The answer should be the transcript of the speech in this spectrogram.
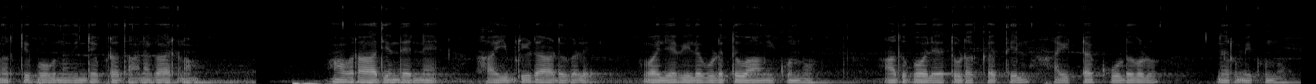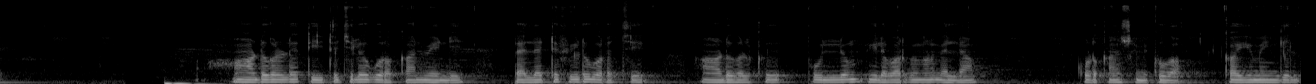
നിർത്തിപ്പോകുന്നതിന്റെ പ്രധാന കാരണം അവർ ആദ്യം തന്നെ ഹൈബ്രിഡ് ആടുകളെ വലിയ വില കൊടുത്ത് വാങ്ങിക്കുന്നു. അതുപോലെ തുടക്കത്തിൽ ഹൈടെക് കൂടുകൾ നിർമ്മിക്കുന്നു. ആടുകളുടെ തീറ്റ ചിലവ് കുറയ്ക്കാൻ വേണ്ടി പെല്ലറ്റ് ഫീഡ് കുറച്ച് ആടുകൾക്ക് പുല്ലും ഇലവർഗങ്ങളുമെല്ലാം കൊടുക്കാൻ ശ്രമിക്കുക. കഴിയുമെങ്കിൽ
